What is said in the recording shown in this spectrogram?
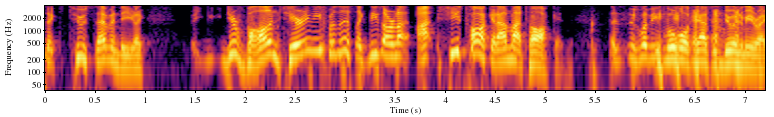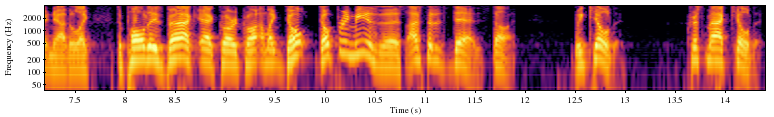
like two seventy. Like, "You're volunteering me for this?" Like these are not. I, she's talking. I'm not talking. This is what these Louisville accounts are doing to me right now. They're like, "DePaul Day's back at Card Chronicle." I'm like, "Don't don't bring me into this. I've said it's dead. It's done. We killed it." Chris Mack killed it.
